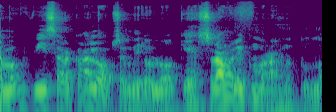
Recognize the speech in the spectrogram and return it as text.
നമുക്ക് ഫീസ് അടക്കാനുള്ള ഓപ്ഷൻ വരുള്ളൂ. ഓക്കെ അസ്സാം വലൈക്കും വാഹമത്തുള്ള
